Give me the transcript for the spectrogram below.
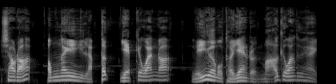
Sau đó, ông ngay lập tức dẹp cái quán đó, nghỉ ngơi một thời gian rồi mở cái quán thứ hai.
